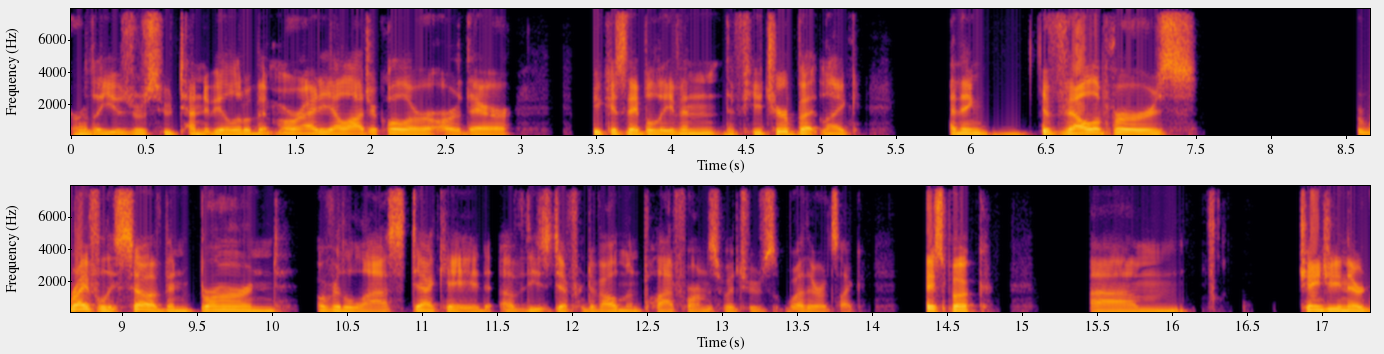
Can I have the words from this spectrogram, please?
early users who tend to be a little bit more ideological or are there because they believe in the future but like i think developers rightfully so, have been burned over the last decade of these different development platforms, which is whether it's like Facebook, um, changing their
